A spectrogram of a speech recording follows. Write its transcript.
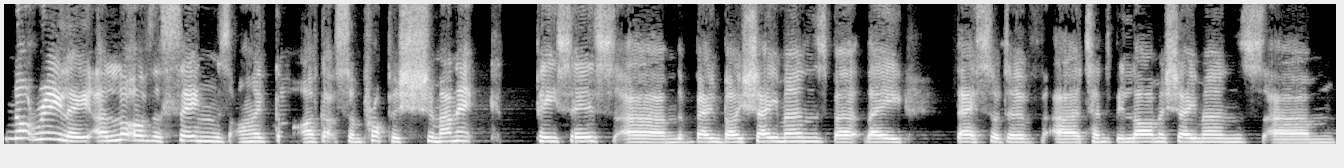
Not really. A lot of the things i've got i've got some proper shamanic pieces um, they're owned by shamans but they they sort of uh, tend to be Lama shamans, um,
